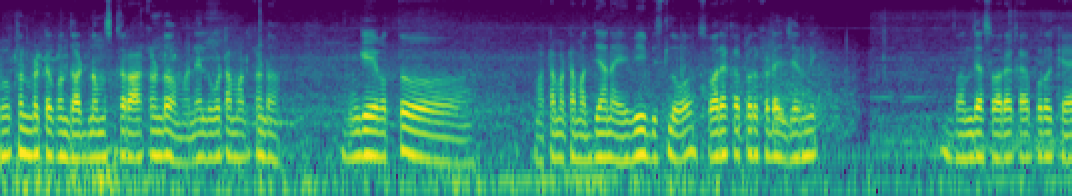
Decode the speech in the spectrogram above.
ಬೋಕನ್ ಬೆಟ್ಟಕ್ಕೆ ಒಂದು ದೊಡ್ಡ ನಮಸ್ಕಾರ ಹಾಕೊಂಡು ಮನೇಲಿ ಊಟ ಮಾಡ್ಕೊಂಡು ಹಂಗೆ ಇವತ್ತು ಮಠ ಮಠ ಮಧ್ಯಾಹ್ನ ಹೆವಿ ಬಿಸಿಲು ಸೋರೆಕಾಪುರ ಕಡೆ ಜರ್ನಿ. ಬಂದೆ ಸೋರೆಕಾಪುರಕ್ಕೆ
